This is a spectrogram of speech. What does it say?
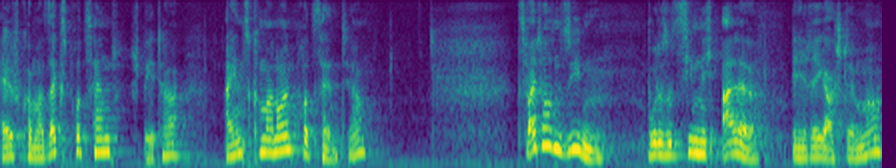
11,6%, später 1,9%. Ja. 2007 wurde so ziemlich alle Erregerstämme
